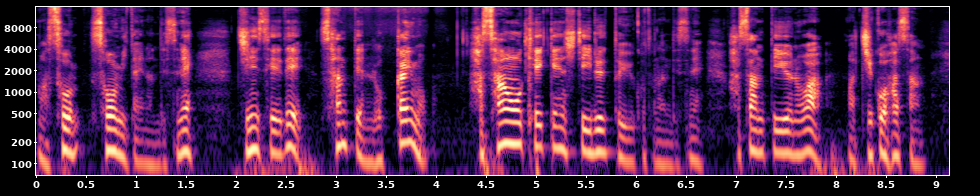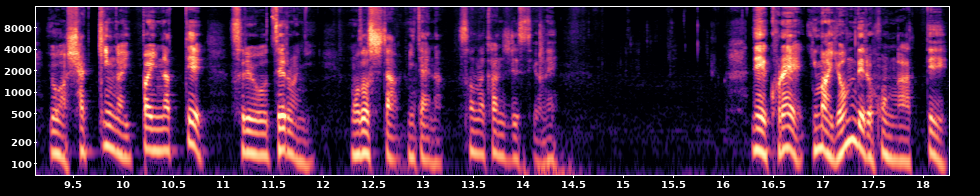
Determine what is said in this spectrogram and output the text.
まあそうそうみたいなんですね。人生で3.6回も破産を経験しているということなんですね。破産っていうのは、まあ、自己破産。要は借金がいっぱいになってそれをゼロに戻したみたいなそんな感じですよね。で、これ今読んでる本があって、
